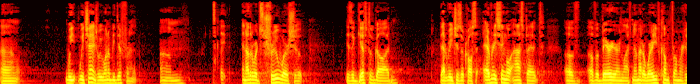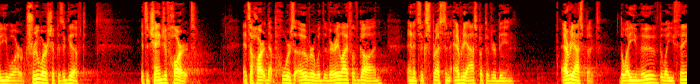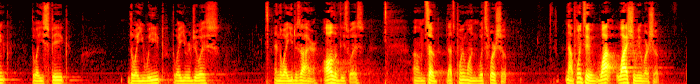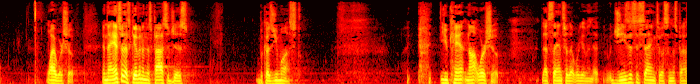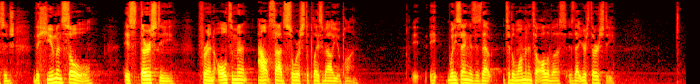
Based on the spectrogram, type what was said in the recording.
Uh, we, we change. We want to be different. Um, in other words, true worship is a gift of God that reaches across every single aspect of, of a barrier in life, no matter where you've come from or who you are. True worship is a gift, it's a change of heart. It's a heart that pours over with the very life of God, and it's expressed in every aspect of your being. Every aspect. The way you move, the way you think, the way you speak, the way you weep, the way you rejoice, and the way you desire. All of these ways. Um, so that's point one. What's worship? Now, point two why, why should we worship? Why worship? And the answer that's given in this passage is because you must. You can't not worship. That's the answer that we're given. Jesus is saying to us in this passage the human soul is thirsty for an ultimate outside source to place value upon. What he's saying is, is that to the woman and to all of us is that you're thirsty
